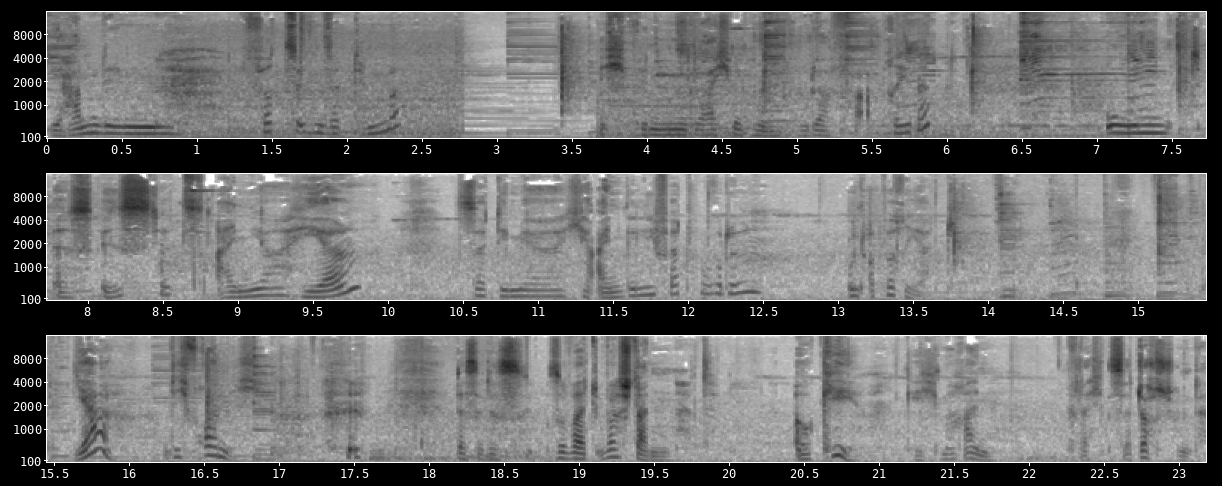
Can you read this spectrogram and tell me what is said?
Wir haben den 14. September. Ich bin gleich mit meinem Bruder verabredet. Und es ist jetzt ein Jahr her, seitdem er hier eingeliefert wurde und operiert. Ja, und ich freue mich, dass er das soweit überstanden hat. Okay, gehe ich mal rein. Vielleicht ist er doch schon da.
